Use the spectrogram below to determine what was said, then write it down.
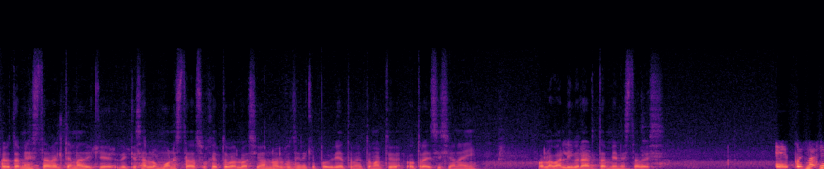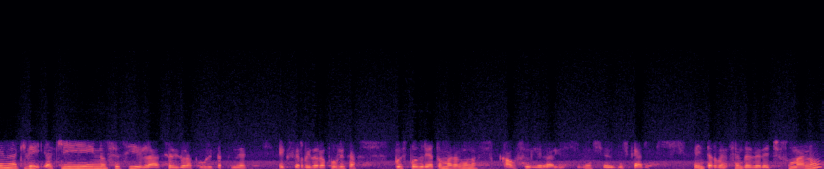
Pero también estaba el tema de que, de que Salomón estaba sujeto a evaluación, ¿no, Alfonsina? Que podría también tomarte otra decisión ahí. ¿O la va a librar también esta vez? Eh, pues más bien aquí, aquí no sé si la servidora pública, ex servidora pública, pues podría tomar algunas causas legales, no sé, buscar la intervención de derechos humanos,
